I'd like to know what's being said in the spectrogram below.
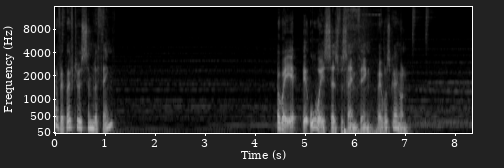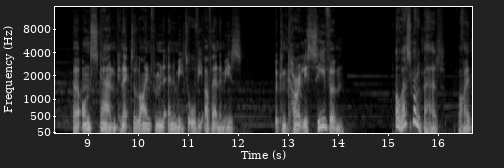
Oh, they both do a similar thing? Oh, wait, it, it always says the same thing. Wait, what's going on? Uh, on scan, connect a line from an enemy to all the other enemies, but can currently see them. Oh, that's not a bad vibe.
